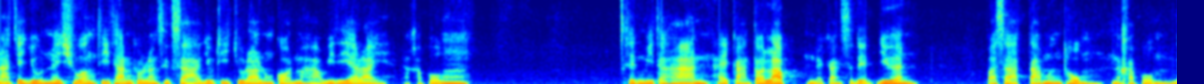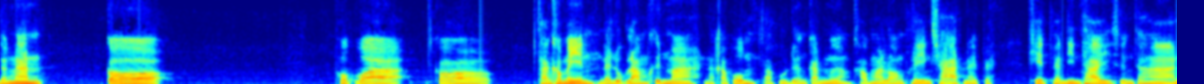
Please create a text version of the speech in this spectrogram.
น่าจะอยู่ในช่วงที่ท่านกำลังศึกษาอยู่ที่จุฬาลงกรณ์มหาวิทยาลัยนะครับผม ซึ่งมีทหารให้การต้อนรับในการเสด็จเยือนปราสาทตาเมืองธมนะครับผม ดังนั้นก็พบว่าก็ทางเขมรได้ลุกล้ำขึ้นมานะครับผม ถ้าพูดเรื่องการเมืองเข้ามาร้องเพลงชาติในเขตแผ่นดินไทย ซึ่งทหาร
